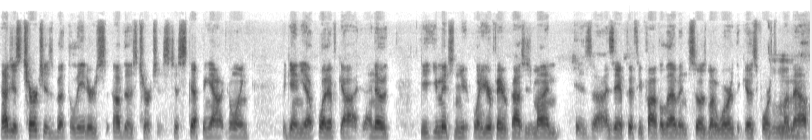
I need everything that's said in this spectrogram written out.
not just churches, but the leaders of those churches just stepping out, going, again, yeah, what if God? I know you, you mentioned your, one of your favorite passages. Mine is uh, Isaiah 55 11. So is my word that goes forth from my mouth.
